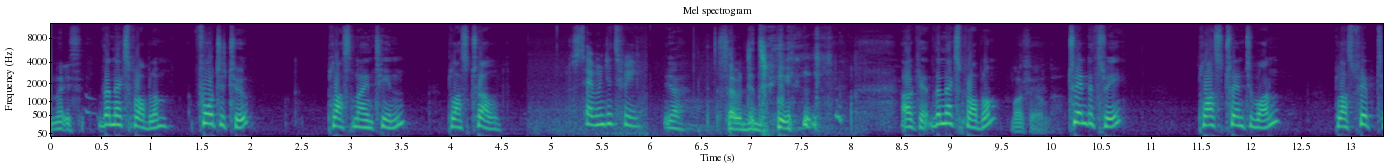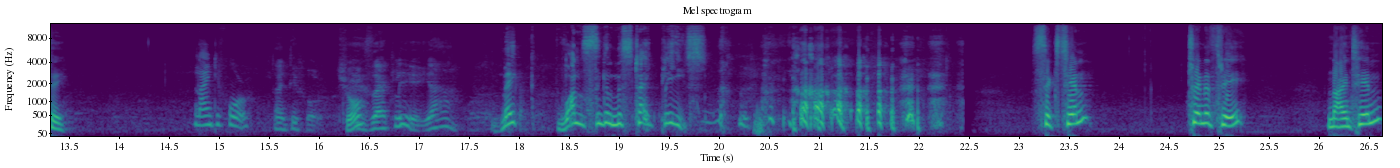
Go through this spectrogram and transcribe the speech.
Amazing. the next problem 42 plus 19 plus 12 73. yeah 73. okay the next problem মাশাআল্লাহ 23 plus 21 plus 50 94. 94. Sure. Exactly. Yeah. Make one single mistake, please. 16 23 19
